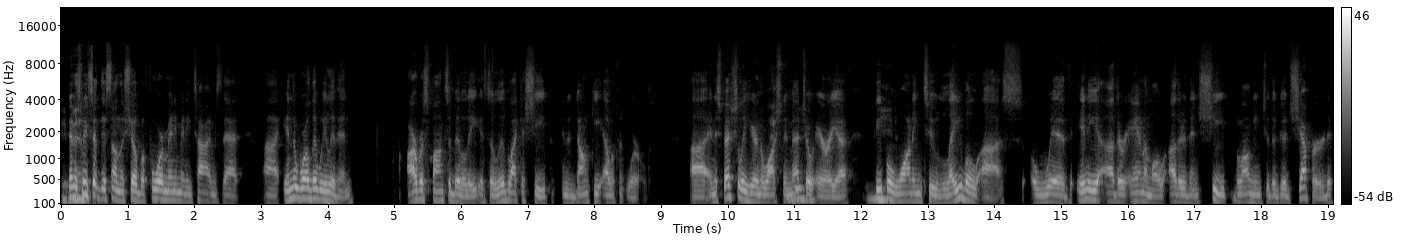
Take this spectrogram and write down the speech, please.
Amen. Dennis, we've said this on the show before many, many times that uh, in the world that we live in, our responsibility is to live like a sheep in a donkey elephant world. Uh, and especially here in the Washington metro mm-hmm. area, people wanting to label us with any other animal other than sheep belonging to the good shepherd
